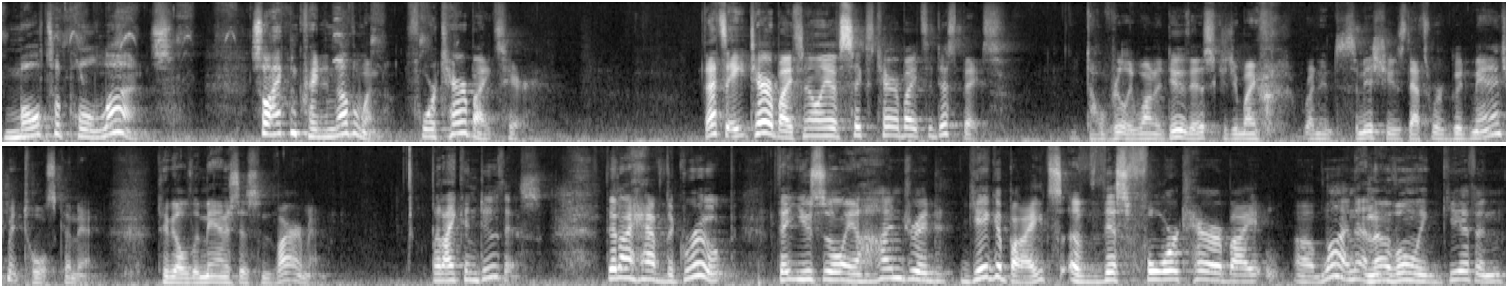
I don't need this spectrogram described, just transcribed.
multiple LUNs. So I can create another one, 4 terabytes here. That's 8 terabytes, and I only have 6 terabytes of disk space. You don't really want to do this because you might run into some issues. That's where good management tools come in to be able to manage this environment but I can do this. Then I have the group that uses only 100 gigabytes of this 4 terabyte uh, LUN, and I've only given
